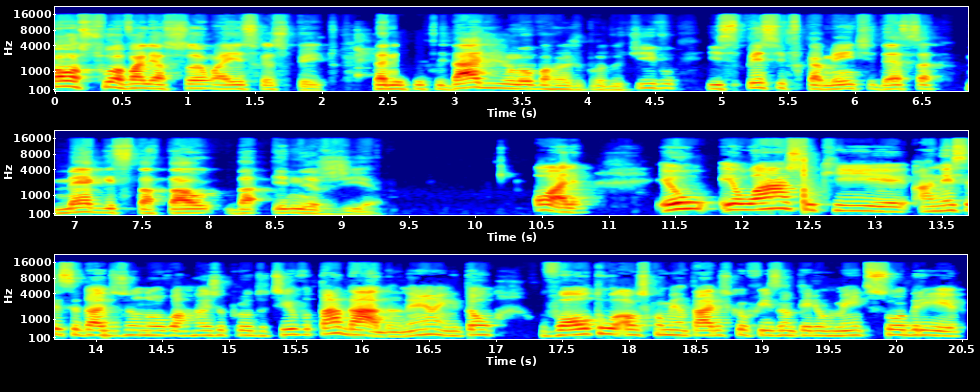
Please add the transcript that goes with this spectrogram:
Qual a sua avaliação a esse respeito? Da necessidade de um novo arranjo produtivo e especificamente dessa mega estatal da energia? Olha, eu, eu acho que a necessidade de um novo arranjo produtivo está dada, né? Então, volto aos comentários que eu fiz anteriormente sobre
